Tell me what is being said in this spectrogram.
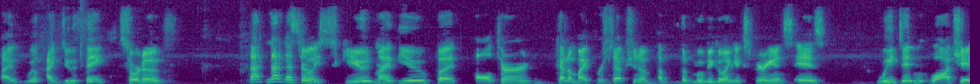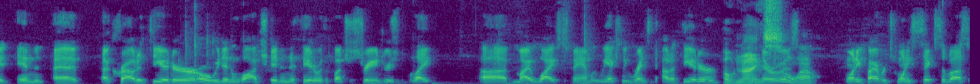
I will, I do think sort of not not necessarily skewed my view, but altered kind of my perception of, of the movie going experience is we didn't watch it in a, a crowded theater or we didn't watch it in a theater with a bunch of strangers. Like uh, my wife's family, we actually rented out a theater. Oh, nice. There was- Oh wow. 25 or 26 of us,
